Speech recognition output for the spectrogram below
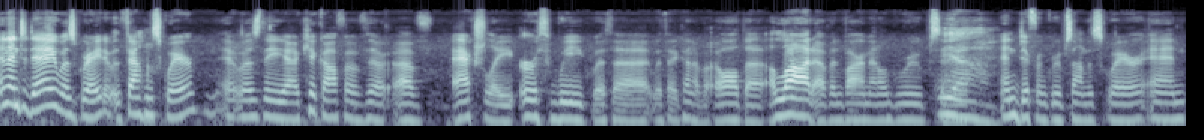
And then today was great. It was Fountain Square. It was the uh, kickoff of the of actually Earth Week with a with a kind of all the a lot of environmental groups and, Yeah. and different groups on the square. And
